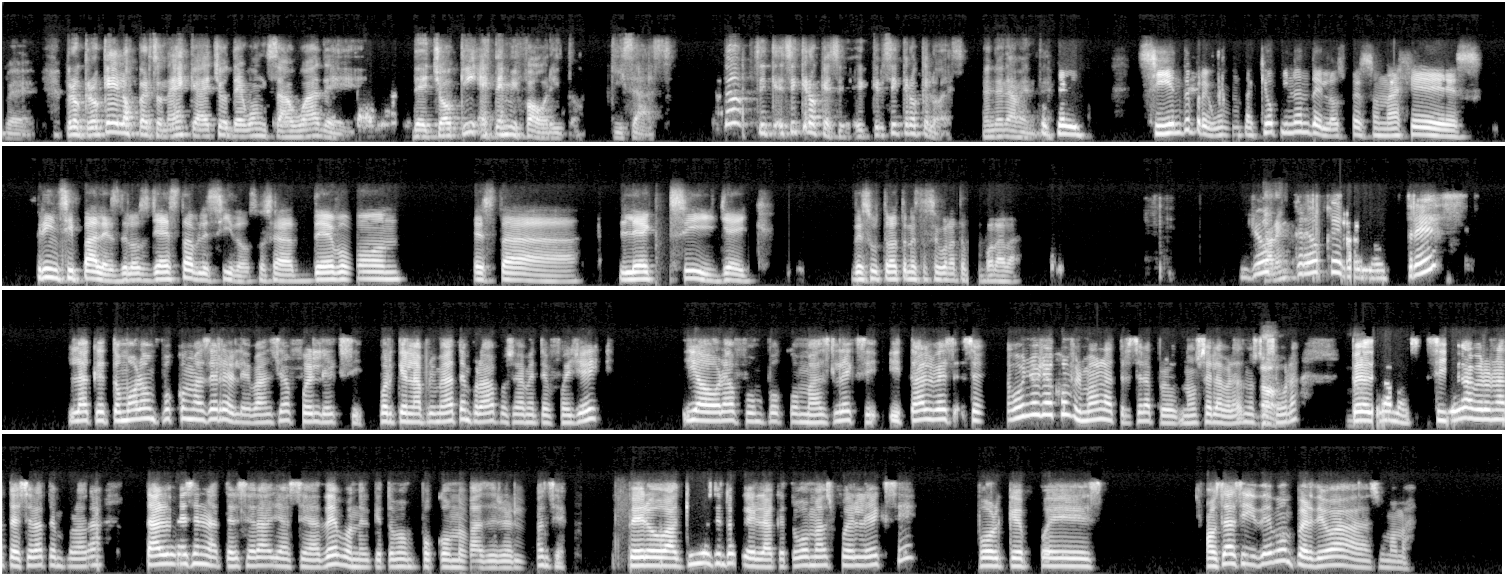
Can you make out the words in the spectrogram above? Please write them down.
Pero creo que los personajes que ha hecho Devon Sawa de, de Chucky, este es mi favorito, quizás. No, sí, que- sí creo que sí, eh, sí creo que lo es, genuinamente. Ok. Siguiente pregunta. ¿Qué opinan de los personajes principales, de los ya establecidos? O sea, Devon, esta Lexi y Jake, de su trato en esta segunda temporada. Yo Karen. creo que de los tres, la que tomó ahora un poco más de relevancia fue Lexi, porque en la primera temporada pues obviamente fue Jake y ahora fue un poco más Lexi y tal vez, según yo ya confirmaron la tercera, pero no sé, la verdad no estoy No, segura, pero digamos, si llega a haber una tercera temporada, tal vez en la tercera ya sea Devon el que toma un poco más de relevancia, pero aquí yo siento que la que tuvo más fue Lexi, porque pues, o sea, si Devon perdió a su mamá.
